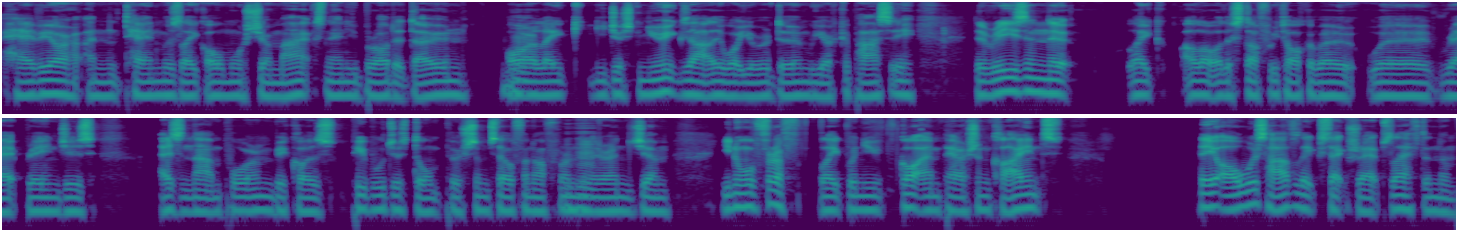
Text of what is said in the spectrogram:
heavier and 10 was like almost your max and then you brought it down or Mhm. like you just knew exactly what you were doing with your capacity. The reason that like a lot of the stuff we talk about with rep ranges isn't that important because people just don't push themselves enough when Mhm. they're in the gym. You know, for a, like when you've got in person clients, they always have like six reps left in them.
